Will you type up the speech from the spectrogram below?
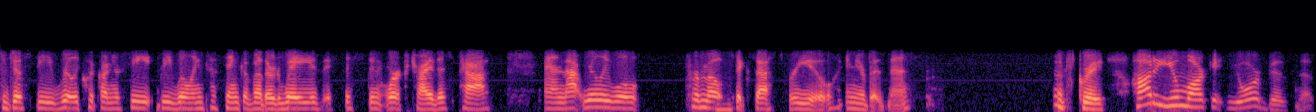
to just be really quick on your feet, be willing to think of other ways. If this didn't work, try this path. And that really will promote mm-hmm. success for you in your business. That's great. How do you market your business?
